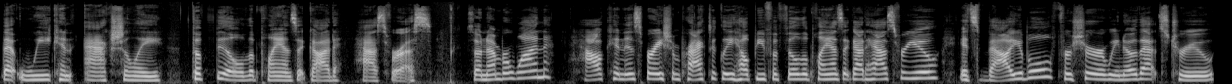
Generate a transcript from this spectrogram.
that we can actually fulfill the plans that God has for us. So, number one, how can inspiration practically help you fulfill the plans that God has for you? It's valuable for sure. We know that's true.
